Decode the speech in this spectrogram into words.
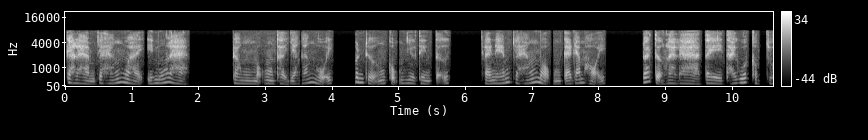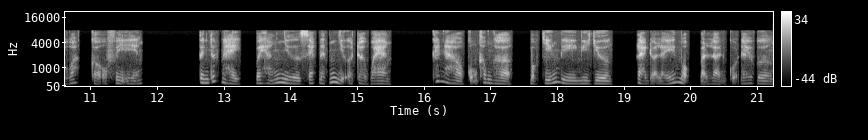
ca làm cho hắn ngoài ý muốn là trong một thời gian ngắn ngủi, huynh trưởng cũng như thiên tử, lại ném cho hắn một cái đám hỏi. Đối tượng là là Tây Thái Quốc công chúa, cổ Phi Yến. Tin tức này với hắn như xét đánh giữa trời hoàng. Thế nào cũng không ngờ một chuyến đi nghi dương lại đổi lấy một mệnh lệnh của đế vương.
